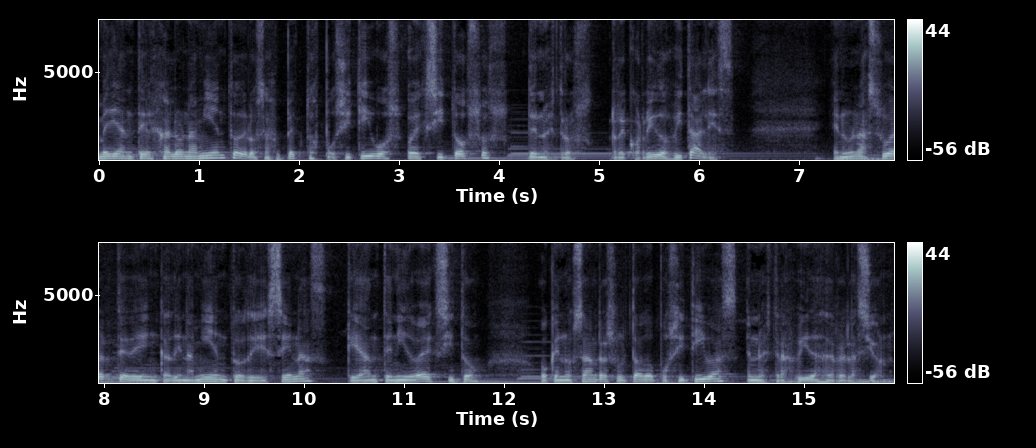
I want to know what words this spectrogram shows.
mediante el jalonamiento de los aspectos positivos o exitosos de nuestros recorridos vitales, en una suerte de encadenamiento de escenas que han tenido éxito o que nos han resultado positivas en nuestras vidas de relación.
